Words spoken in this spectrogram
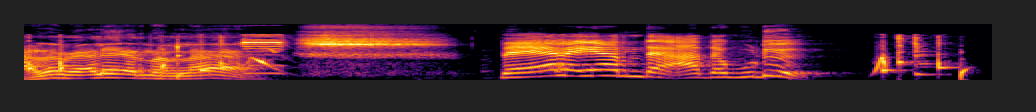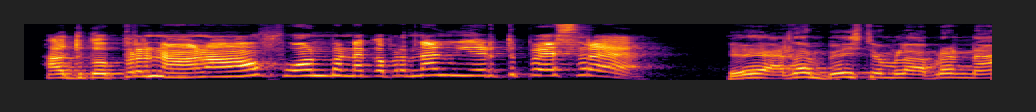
அதான் வேலையாக இருந்தேன்ல. வேலையா இருந்த அதை விடு. அதுக்கப்புறம் நானா ஃபோன் பண்ணக்கு அப்புறம் தான் நீ எடுத்து பேசுற. ஏய் அதான் பேசிட்டோம்ல அப்புறம் என்ன?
